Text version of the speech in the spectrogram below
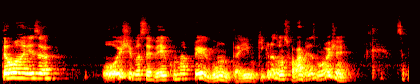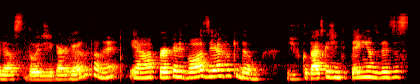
Então, Luísa, hoje você veio com uma pergunta aí. O que, que nós vamos falar mesmo hoje? Sobre as dores de garganta, né? E a perca de voz e a rouquidão dificuldades que a gente tem, às vezes,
